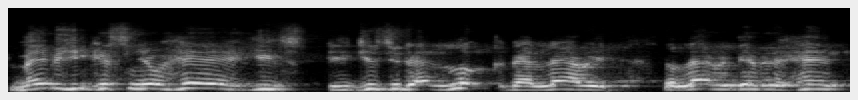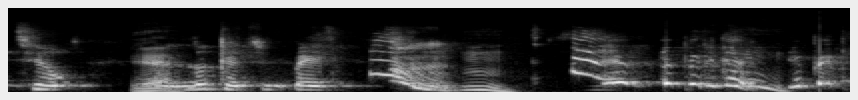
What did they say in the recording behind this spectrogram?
maybe he gets in your head, he's he gives you that look, that Larry, the Larry David head tilt Yeah. and look at your face. Mm. You're, you're pretty good. You're pretty,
